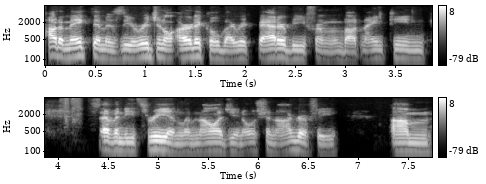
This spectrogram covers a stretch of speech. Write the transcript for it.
how to make them is the original article by Rick Battarbee from about 1973 in Limnology and Oceanography. Um,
